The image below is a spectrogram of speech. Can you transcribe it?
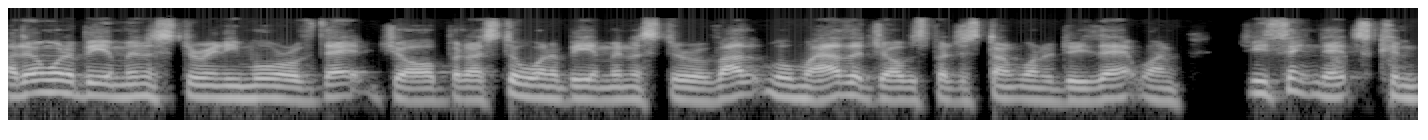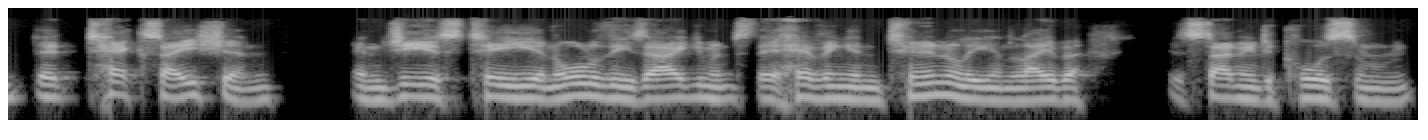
I don't want to be a minister anymore of that job, but I still want to be a minister of other, well, my other jobs, but I just don't want to do that one. Do you think that's con- that taxation and GST and all of these arguments they're having internally in Labor is starting to cause some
